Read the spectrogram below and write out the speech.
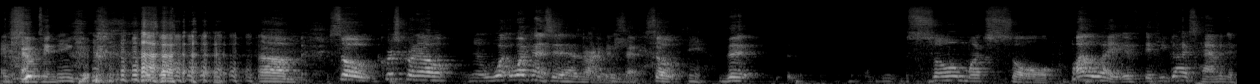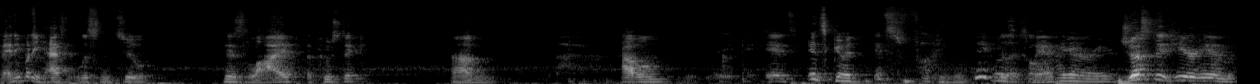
and counting. Um, so Chris Cornell, what what can I say that hasn't already been said? So the so much soul. By the way, if if you guys haven't, if anybody hasn't listened to his live acoustic um, album, it's it's good. it's fucking ridiculous, it man. I got it right here. Just to hear him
